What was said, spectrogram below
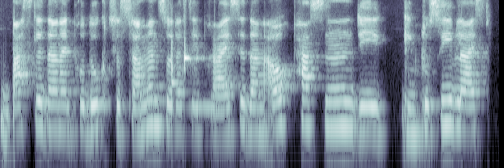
bastel dann ein Produkt zusammen, sodass die Preise dann auch passen, die Inklusivleistung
